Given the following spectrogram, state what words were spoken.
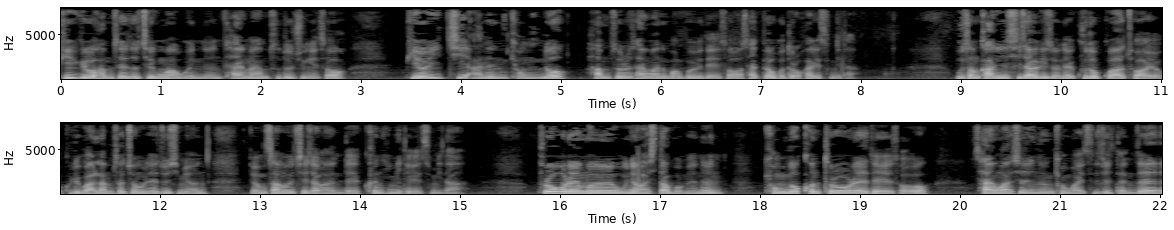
비교 함수에서 제공하고 있는 다양한 함수들 중에서 비어있지 않은 경로 함수를 사용하는 방법에 대해서 살펴보도록 하겠습니다. 우선 강의 시작하기 전에 구독과 좋아요 그리고 알람 설정을 해주시면 영상을 제작하는데 큰 힘이 되겠습니다. 프로그램을 운영하시다 보면은 경로 컨트롤에 대해서 사용하시는 경우가 있으실 텐데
